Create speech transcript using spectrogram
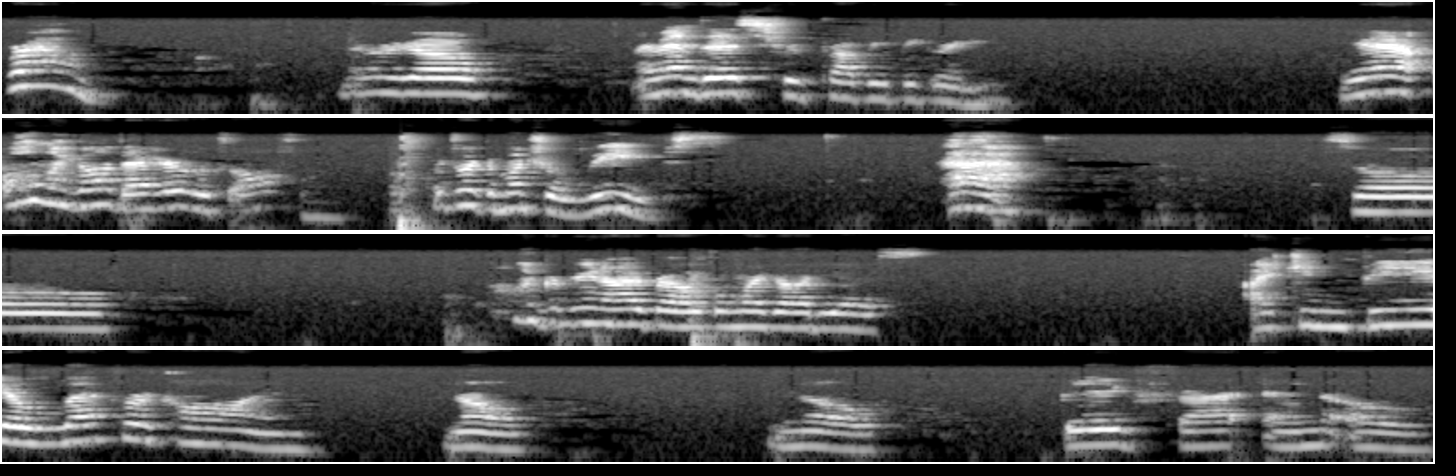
Brown. There we go. I meant this should probably be green. Yeah. Oh my god, that hair looks awesome. Looks like a bunch of leaves. Ha! So... A green eyebrows. Oh my god, yes. I can be a leprechaun. No. No. Big fat N-O.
